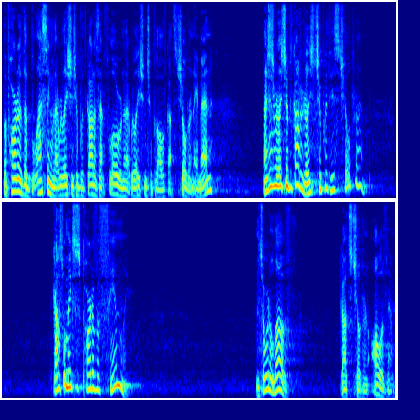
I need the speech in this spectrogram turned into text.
But part of the blessing of that relationship with God is that flow over into that relationship with all of God's children. Amen? Not just a relationship with God, a relationship with His children. The gospel makes us part of a family. And so we're to love God's children, all of them.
